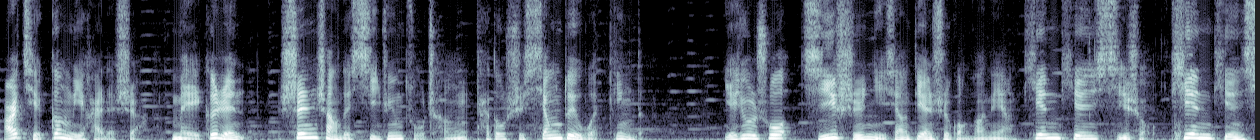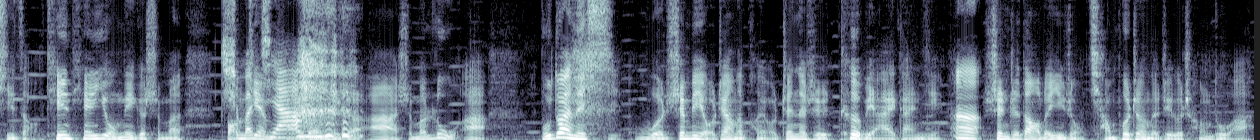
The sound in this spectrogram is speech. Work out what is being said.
而且更厉害的是啊，每个人身上的细菌组成它都是相对稳定的。也就是说，即使你像电视广告那样天天洗手、天天洗澡、天天用那个什么保健牌的那个啊什么露啊，不断的洗，我身边有这样的朋友，真的是特别爱干净，嗯甚至到了一种强迫症的这个程度啊。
